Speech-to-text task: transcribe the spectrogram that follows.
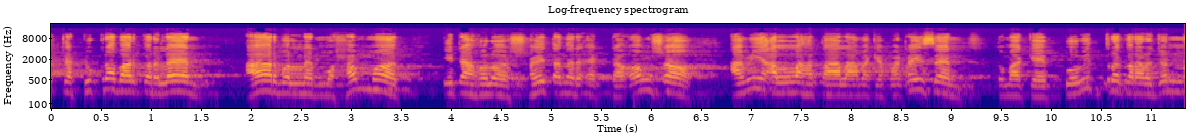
একটা টুকরা বার করলেন আর বললেন, মোহাম্মদ, এটা হলো শয়তানের একটা অংশ। আমি আল্লাহ তাআলা আমাকে পাঠাইছেন তোমাকে পবিত্র করার জন্য।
